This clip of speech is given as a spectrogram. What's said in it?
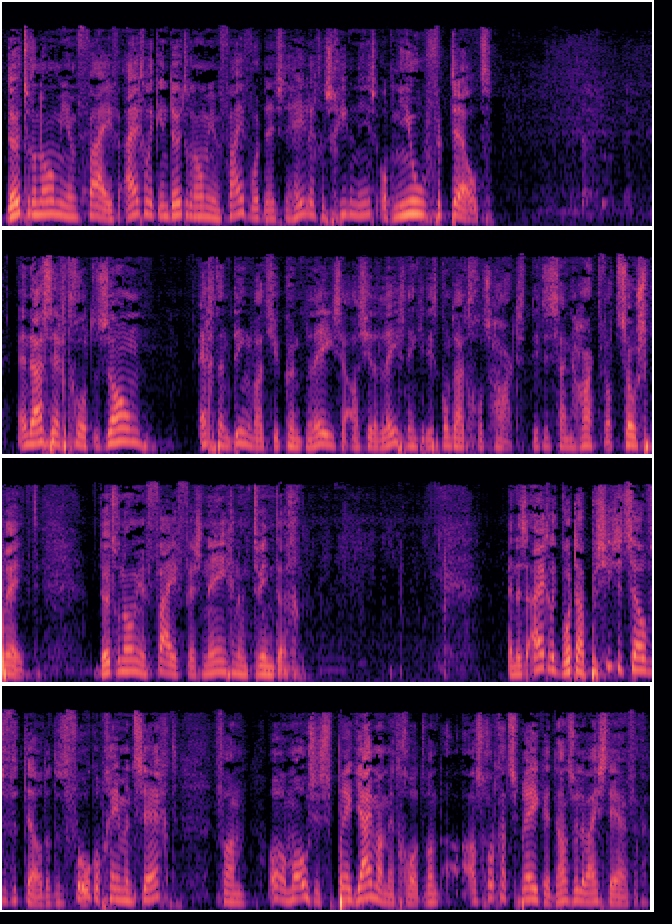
Deuteronomium 5. Eigenlijk in Deuteronomium 5 wordt deze hele geschiedenis opnieuw verteld. En daar zegt God, zo'n echt een ding wat je kunt lezen. Als je dat leest, denk je, dit komt uit Gods hart. Dit is zijn hart wat zo spreekt. Deuteronomium 5, vers 29. En dus eigenlijk wordt daar precies hetzelfde verteld. Dat het volk op een gegeven moment zegt van, oh Mozes, spreek jij maar met God. Want als God gaat spreken, dan zullen wij sterven.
